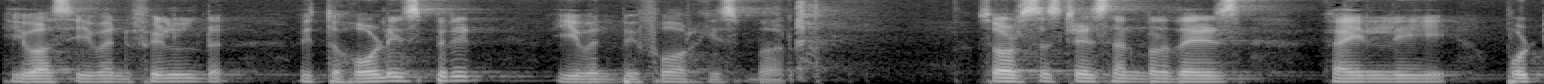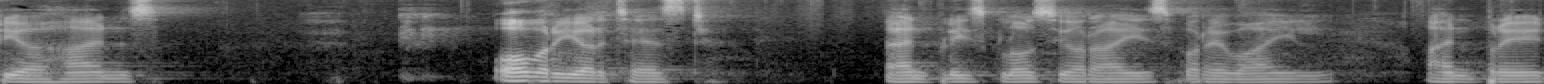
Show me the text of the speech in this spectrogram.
He was even filled with the Holy Spirit even before his birth. So, our sisters and brothers, kindly put your hands over your chest and please close your eyes for a while and pray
